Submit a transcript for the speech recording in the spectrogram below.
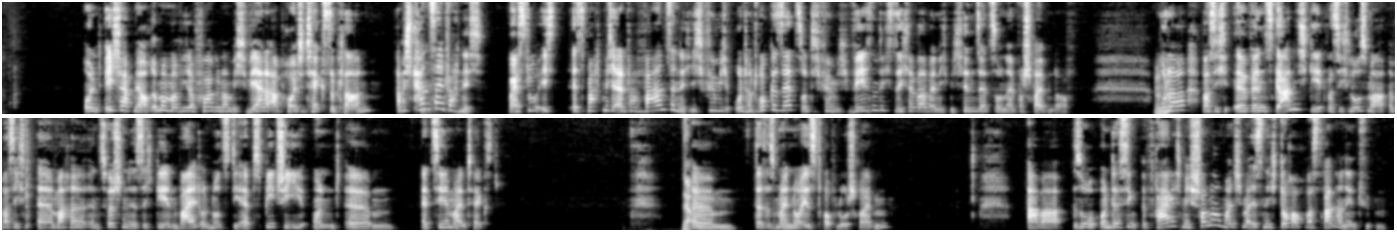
Und ich habe mir auch immer mal wieder vorgenommen, ich werde ab heute Texte planen, aber ich kann es einfach nicht. Weißt du, ich, es macht mich einfach wahnsinnig. Ich fühle mich unter Druck gesetzt und ich fühle mich wesentlich sicherer, wenn ich mich hinsetze und einfach schreiben darf. Mhm. Oder was ich, äh, wenn es gar nicht geht, was ich losma was ich äh, mache inzwischen ist, ich gehe in den Wald und nutze die App Speechy und ähm, erzähle meinen Text. Ja. Ähm, das ist mein neues drauf losschreiben. Aber so, und deswegen frage ich mich schon auch manchmal, ist nicht doch auch was dran an den Typen?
